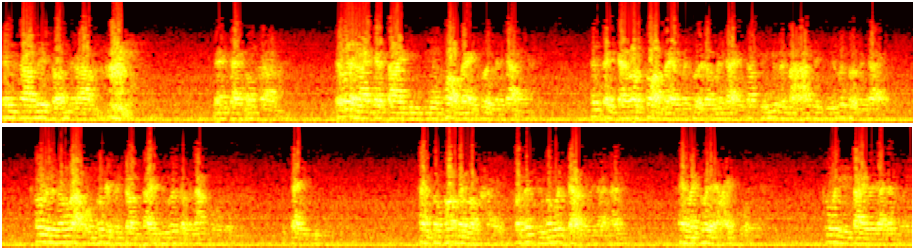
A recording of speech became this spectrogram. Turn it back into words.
เป็นพรามที่สอนพรามในใจของพรามแต่เวลาจะตายจริงๆพ่อแม่ช่วยไม่ได้ถ้าใจใจว่าพ่อแม่มาช่วยเราไม่ได้ถ้าถึงจะเป็นมหาเศรษฐีก็ช่วยไม่ได้เขาเลยคำว่าองค์เขาเป็นจอมใจคือว่าจะรักโอดใจดีท่านต้องเพราะไม่บอกใคร ก็นึกถึงพระพุทธเจ้าในเวลานั้น ให้มาช่วยหายป่วยก็ว่าดีตายเวลานั้นเลย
